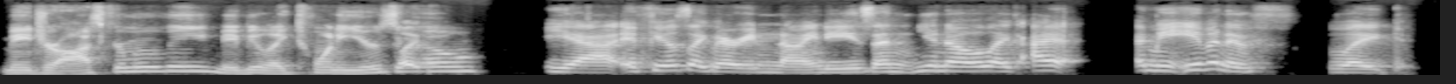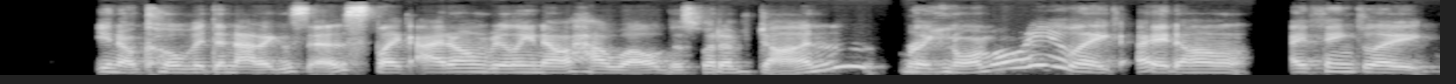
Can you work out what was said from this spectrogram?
major Oscar movie, maybe like 20 years Like- ago. yeah it feels like very 90s and you know like i i mean even if like you know covid did not exist like i don't really know how well this would have done like normally like i don't i think like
